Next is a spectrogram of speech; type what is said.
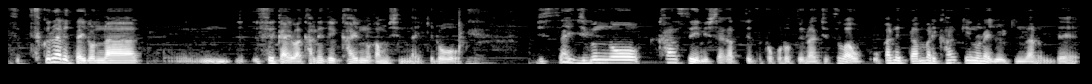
つ作られたいろんなうん世界は金で買えるのかもしれないけど、ね実際自分の感性に従ってたところっていうのは実はおお金ってあんまり関係のない領域になるんで、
